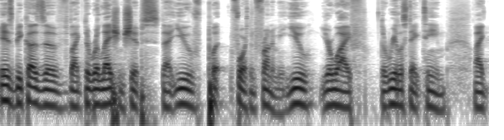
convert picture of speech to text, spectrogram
is because of like the relationships that you've put forth in front of me. You, your wife, the real estate team. Like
